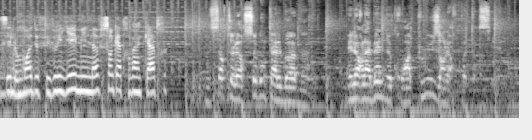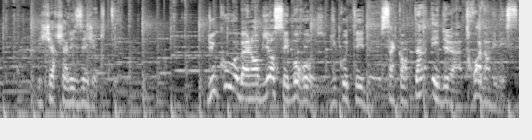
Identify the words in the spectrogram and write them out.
C'est le mois de février 1984. Ils sortent leur second album, mais leur label ne croit plus en leur potentiel. Ils cherchent à les éjecter. Du coup, ben, l'ambiance est morose du côté de Saint-Quentin et de A3 dans les WC.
